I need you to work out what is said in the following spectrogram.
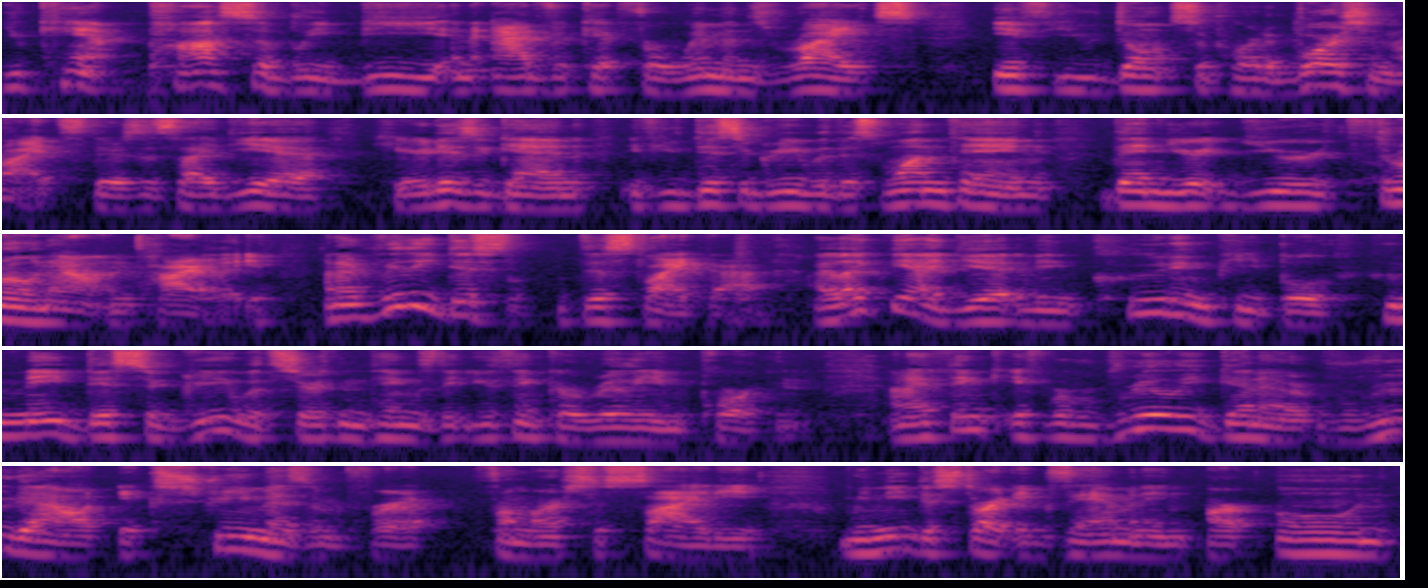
you can't possibly be an advocate for women's rights if you don't support abortion rights. There's this idea, here it is again, if you disagree with this one thing, then you're, you're thrown out entirely. And I really dis dislike that. I like the idea of including people who may disagree with certain things that you think are really important. And I think if we're really gonna root out extremism for, from our society, we need to start examining our own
